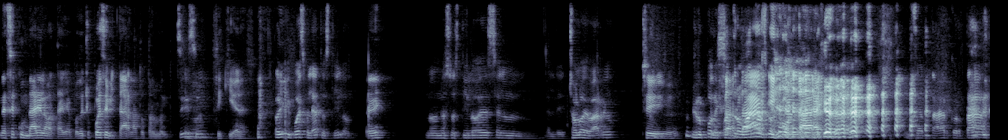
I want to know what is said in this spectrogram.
Es secundaria la batalla, pues de hecho puedes evitarla totalmente. Sí, sí. Si quieres. Oye, y puedes pelear a tu estilo. ¿Eh? No, nuestro estilo es el, el de cholo de barrio. Sí. Grupo de cuatro vatos y cortar. Insertar, cortar.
